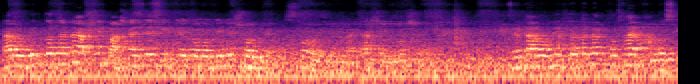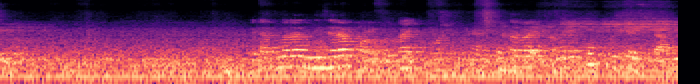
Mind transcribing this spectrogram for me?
তার অভিজ্ঞতাটা আপনি বাসায় যেয়ে তৃতীয়তম দিনে শুনবেন। আসেন বসে যে তার অভিজ্ঞতাটা কোথায় ভালো ছিল? এটা আপনারা নিজেরাও করবেন ভাই আমি খুব খুশি আপনি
